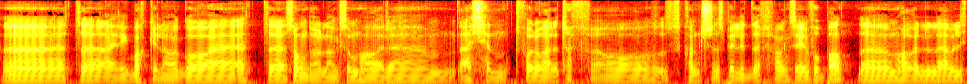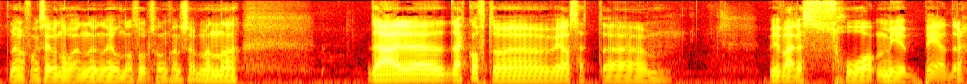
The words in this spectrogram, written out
Eh, Et eh, Eirik Bakke-lag og et eh, Sogndal-lag som har, er kjent for å være tøffe og kanskje spille litt defensiv fotball. De vel, er vel litt mer offensive nå enn under Jonas Olsson, kanskje. Men det er, det er ikke ofte vi har sett det vil være så mye bedre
